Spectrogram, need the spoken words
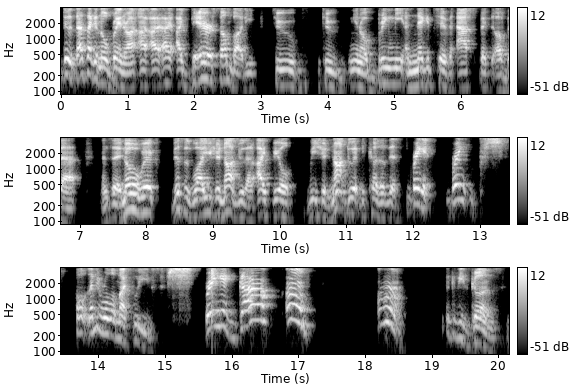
dude that's like a no-brainer. I i i, I dare somebody to to you know bring me a negative aspect of that and say no wick this is why you should not do that. I feel we should not do it because of this. Bring it. Bring psh, let me roll up my sleeves. Psh, bring it girl. Mm, mm. look at these guns.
